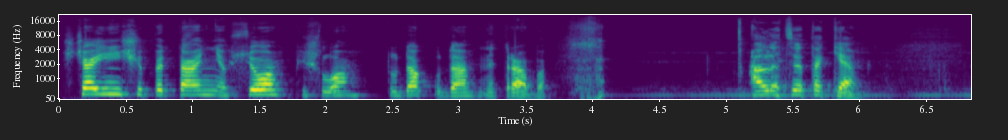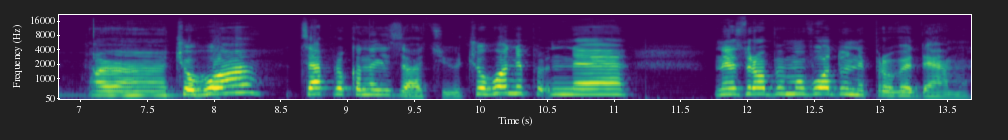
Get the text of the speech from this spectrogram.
ще інші питання, все пішло туди, куди не треба. Але це таке. Е, чого? Це про каналізацію. Чого не, не, не зробимо воду, не проведемо.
